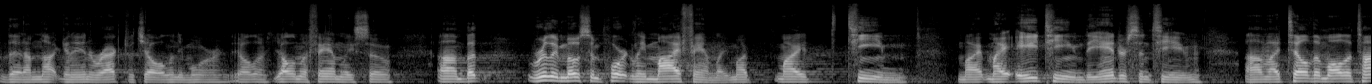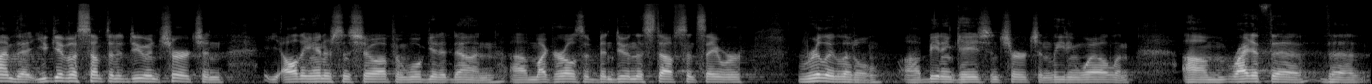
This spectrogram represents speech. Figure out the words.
that I'm not going to interact with y'all anymore. Y'all are, y'all are my family. So, um, but really, most importantly, my family, my, my team, my, my A team, the Anderson team. Um, I tell them all the time that you give us something to do in church, and all the Andersons show up and we'll get it done. Uh, my girls have been doing this stuff since they were really little, uh, being engaged in church and leading well. And um, right at the, the,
